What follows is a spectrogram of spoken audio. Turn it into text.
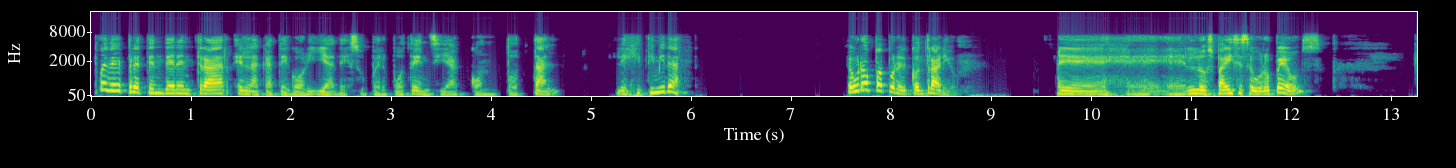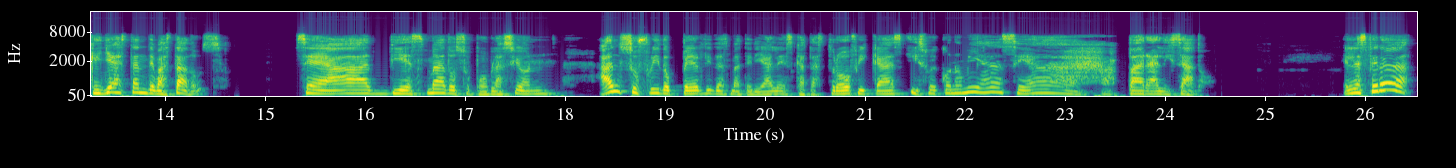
puede pretender entrar en la categoría de superpotencia con total legitimidad. Europa, por el contrario, eh, eh, en los países europeos, que ya están devastados, se ha diezmado su población, han sufrido pérdidas materiales catastróficas y su economía se ha paralizado. En la esfera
